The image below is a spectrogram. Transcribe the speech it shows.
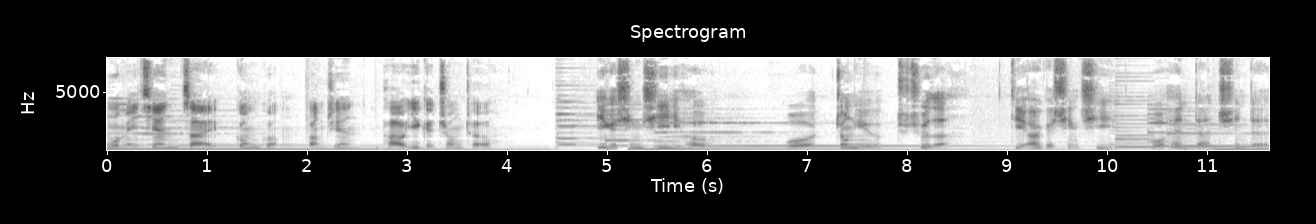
我每天在公共房间跑一个钟头。一个星期以后，我终于出去了。第二个星期，我很担心的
